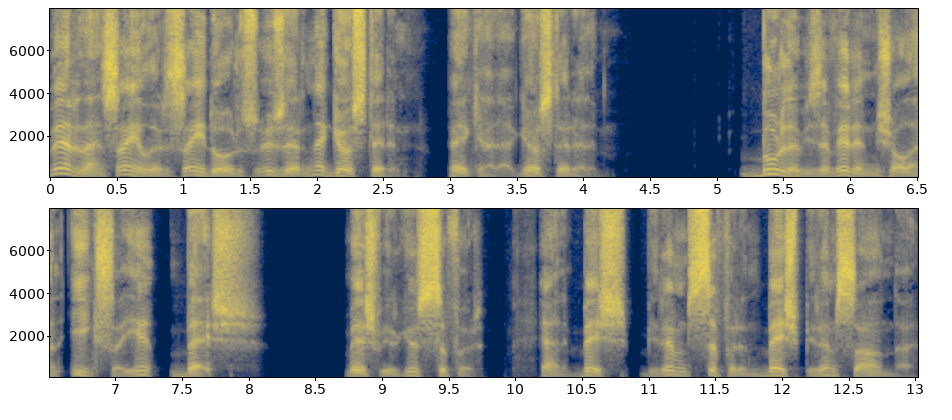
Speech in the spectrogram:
Verilen sayıları sayı doğrusu üzerine gösterin. Pekala, gösterelim. Burada bize verilmiş olan ilk sayı 5. 5,0. Yani 5 birim 0'ın 5 birim sağında.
